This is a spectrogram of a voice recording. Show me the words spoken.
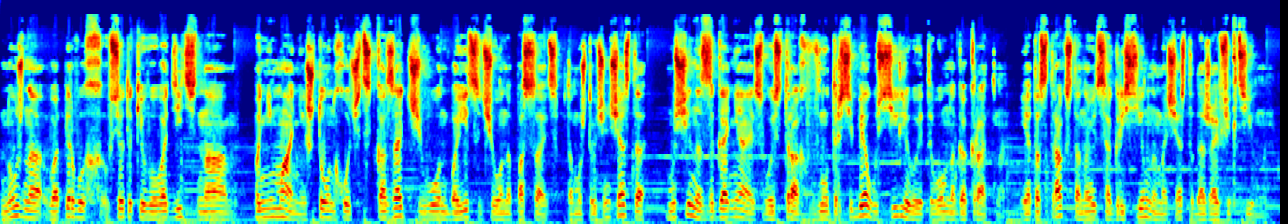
нужно, во-первых, все-таки выводить на понимание, что он хочет сказать, чего он боится, чего он опасается. Потому что очень часто мужчина, загоняя свой страх внутрь себя, усиливает его многократно. И этот страх становится агрессивным, а часто даже аффективным.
